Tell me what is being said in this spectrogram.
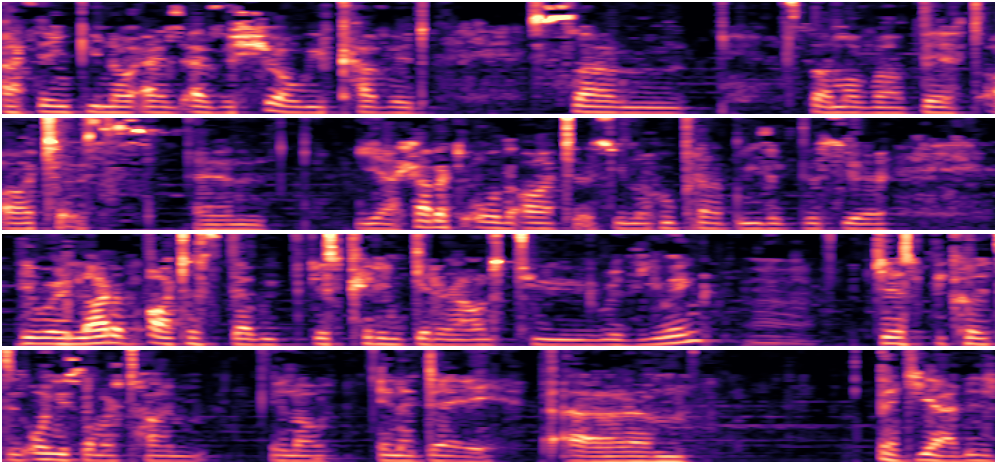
I think you know, as as a show, we've covered some some of our best artists, and yeah, shout out to all the artists you know who put out music this year. There were a lot of artists that we just couldn't get around to reviewing, just because there's only so much time, you know, in a day. Um, but yeah, there's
